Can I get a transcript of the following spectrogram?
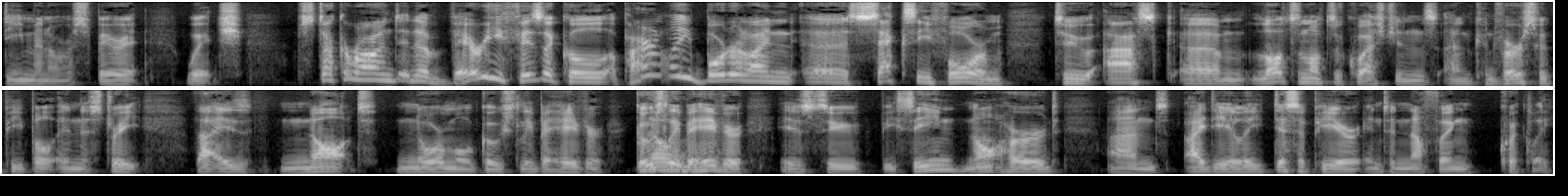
demon or a spirit which stuck around in a very physical, apparently borderline uh, sexy form to ask um, lots and lots of questions and converse with people in the street. That is not normal ghostly behavior. Ghostly No. behavior is to be seen, not heard, and ideally disappear into nothing quickly.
